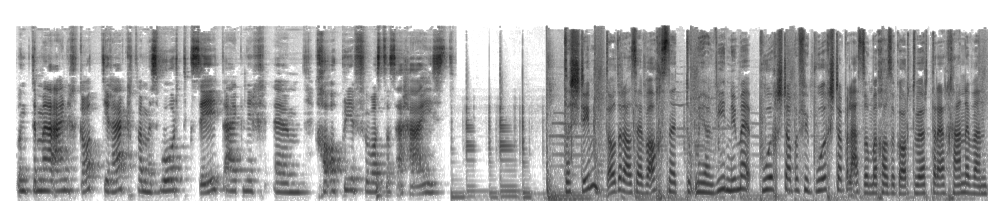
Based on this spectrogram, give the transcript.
und man eigentlich gerade direkt, wenn man das Wort sieht, eigentlich ähm, kann abprüfen, was das auch heisst. Das stimmt, oder? Als Erwachsener tut man wie nicht mehr Buchstaben für Buchstaben lesen. Und man kann sogar die Wörter erkennen, wenn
